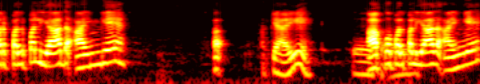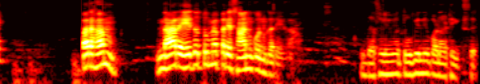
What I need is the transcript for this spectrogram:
पर पल पल याद आएँगे। अ, क्या है ये? आपको पल पल याद आएँगे पर हम ना रहे तो तुम्हें परेशान कौन करेगा? दसवीं में तू भी नहीं पढ़ा ठीक से।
